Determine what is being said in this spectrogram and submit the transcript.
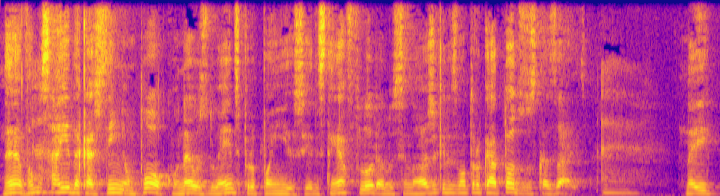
Né? Vamos sair da casinha um pouco, né? Os doentes propõem isso. E eles têm a flor alucinógena que eles vão trocar todos os casais. Né? E,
